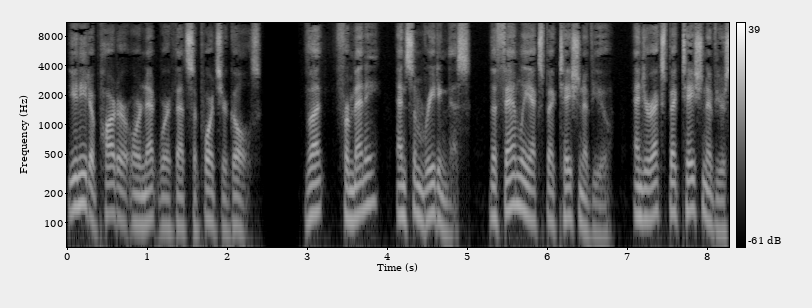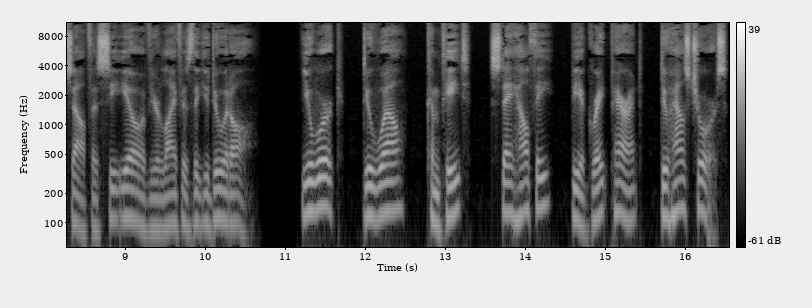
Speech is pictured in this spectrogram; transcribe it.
You need a partner or network that supports your goals. But, for many, and some reading this, the family expectation of you, and your expectation of yourself as CEO of your life is that you do it all. You work, do well, compete, stay healthy, be a great parent, do house chores,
